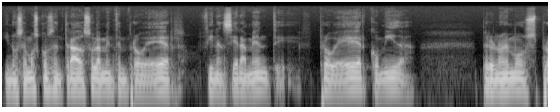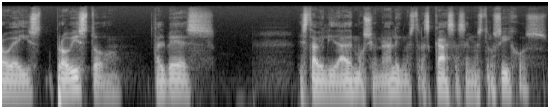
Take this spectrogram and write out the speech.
Y nos hemos concentrado solamente en proveer financieramente, proveer comida, pero no hemos provisto tal vez estabilidad emocional en nuestras casas, en nuestros hijos.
